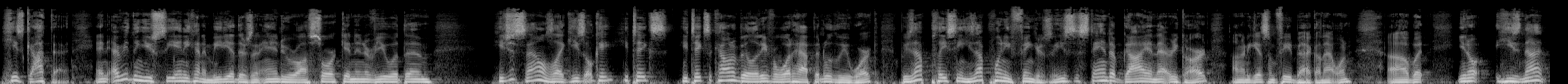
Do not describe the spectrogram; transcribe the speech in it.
He's got that. And everything you see any kind of media, there's an Andrew Ross Sorkin interview with him he just sounds like he's okay. He takes he takes accountability for what happened with WeWork, but he's not placing he's not pointing fingers. He's a stand up guy in that regard. I'm going to get some feedback on that one, uh, but you know he's not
